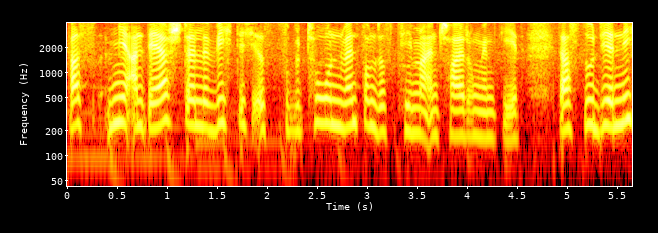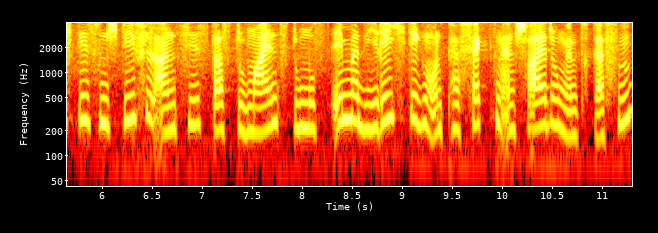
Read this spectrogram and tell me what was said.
Was mir an der Stelle wichtig ist zu betonen, wenn es um das Thema Entscheidungen geht, dass du dir nicht diesen Stiefel anziehst, dass du meinst, du musst immer die richtigen und perfekten Entscheidungen treffen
